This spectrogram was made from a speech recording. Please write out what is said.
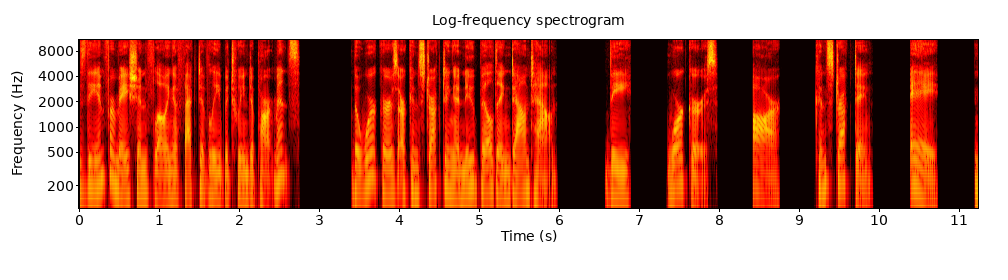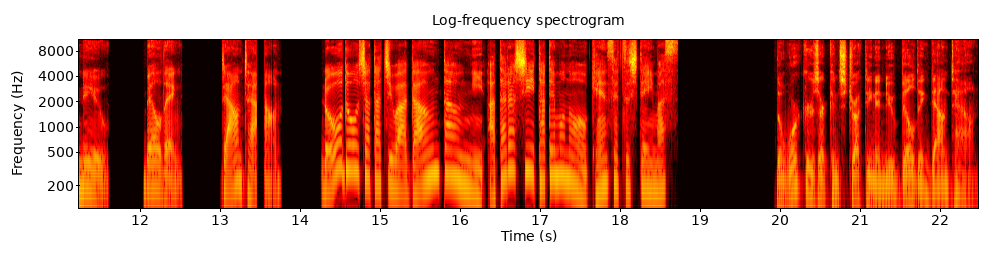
Is the information flowing effectively between departments? The workers are constructing a new building downtown. The workers are constructing a new building downtown. 労働者たちはダウンタウンに新しい建物を建設しています。 The workers are constructing a new building downtown.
